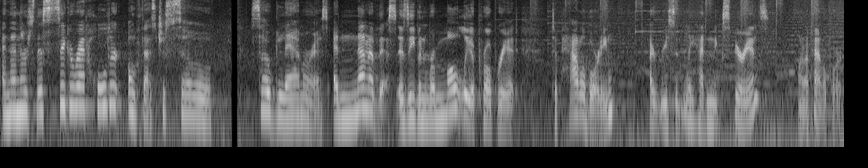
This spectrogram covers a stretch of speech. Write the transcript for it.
And then there's this cigarette holder. Oh, that's just so so glamorous. And none of this is even remotely appropriate to paddleboarding. I recently had an experience on a paddleboard.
